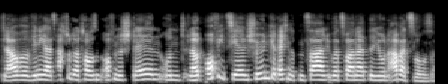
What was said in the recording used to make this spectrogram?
glaube, weniger als 800.000 offene Stellen und laut offiziellen schön gerechneten Zahlen über zweieinhalb Millionen Arbeitslose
